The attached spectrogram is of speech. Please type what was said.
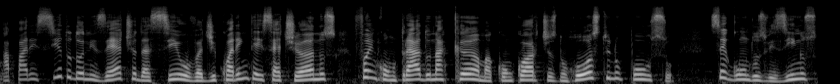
Aparecido Donizete da Silva, de 47 anos, foi encontrado na cama com cortes no rosto e no pulso. Segundo os vizinhos,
